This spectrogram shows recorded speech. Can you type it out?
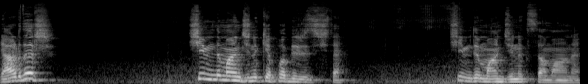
Yardır. Şimdi mancınık yapabiliriz işte. Şimdi mancınık zamanı.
